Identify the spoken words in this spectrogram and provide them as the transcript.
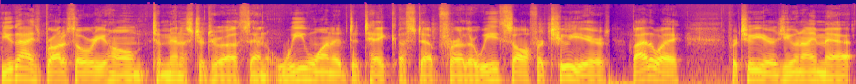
You guys brought us over to your home to minister to us, and we wanted to take a step further. We saw for two years, by the way, for two years, you and I met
